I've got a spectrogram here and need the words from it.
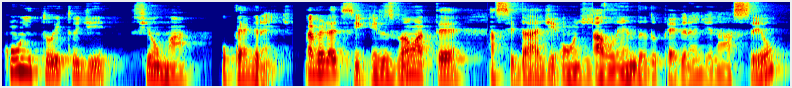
com o intuito de filmar o pé grande. Na verdade, sim, eles vão até a cidade onde a lenda do pé grande nasceu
